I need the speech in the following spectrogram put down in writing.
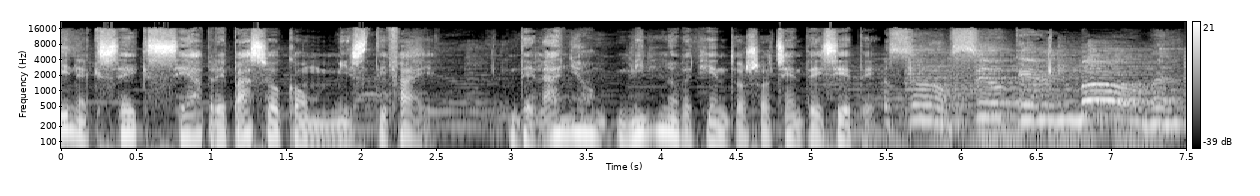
Inexex se abre paso con Mystify del año 1987. Some silken moment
